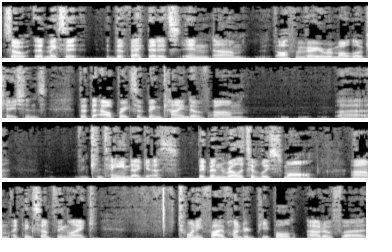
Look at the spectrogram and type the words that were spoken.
So it makes it the fact that it's in um, often very remote locations that the outbreaks have been kind of um, uh, contained. I guess they've been relatively small. Um, I think something like 2,500 people out of uh,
